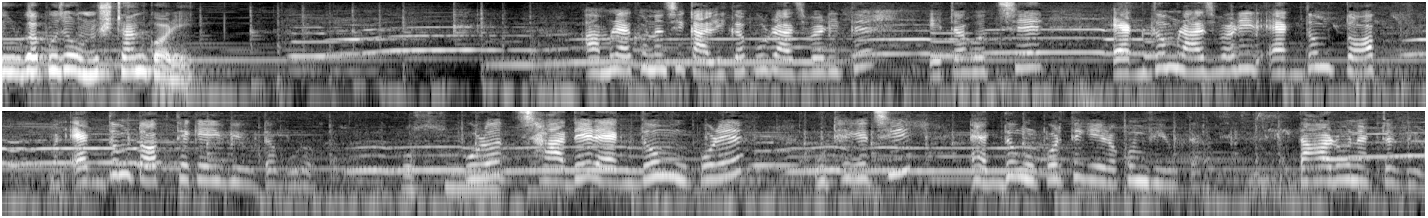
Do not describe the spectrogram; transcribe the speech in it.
দুর্গাপূজা অনুষ্ঠান করে। আমরা এখন আছি কালিকাপুর রাজবাড়িতে। এটা হচ্ছে একদম রাজবাড়ির একদম টপ মানে একদম টপ থেকে এই ভিউটা পুরো। পুরো ছাদের একদম উপরে উঠে গেছি একদম উপর থেকে এরকম ভিউটা দারুণ একটা ভিউ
